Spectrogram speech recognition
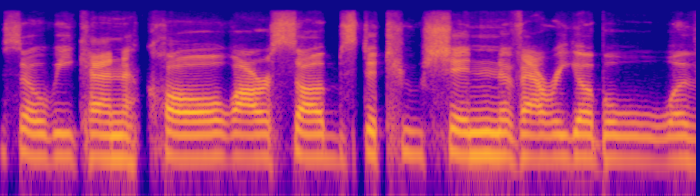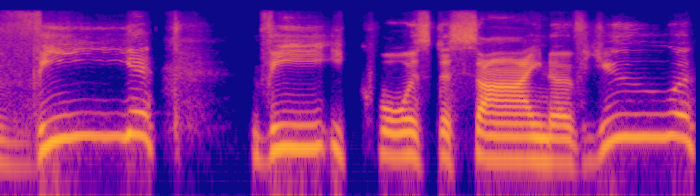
so we can call our substitution variable v. v equals the sine of u.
